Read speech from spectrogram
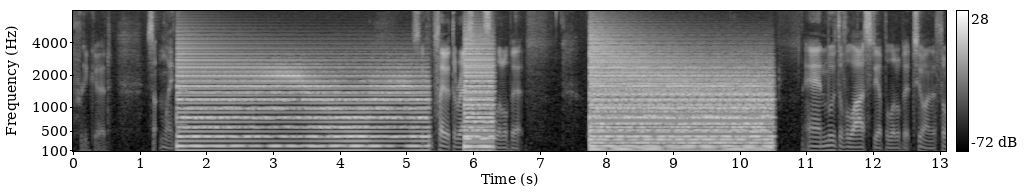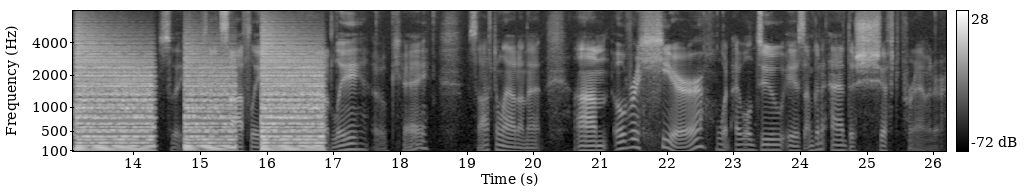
pretty good. Something like that. So you can play with the resonance a little bit. And move the velocity up a little bit too on the Thor so that you can play it softly and loudly. Okay, soft and loud on that. Um, over here, what I will do is I'm going to add the shift parameter.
